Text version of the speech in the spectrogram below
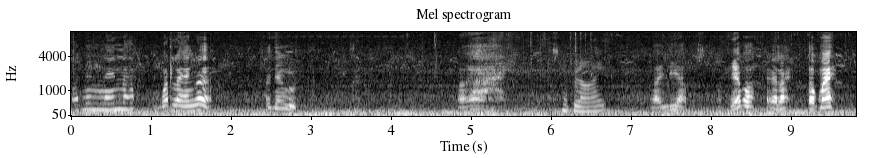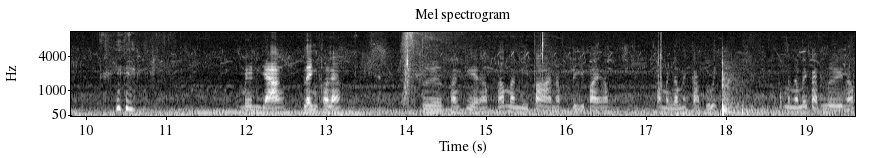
วัดเน้นๆนะครับ วัดแรงด้วยก็ยังหลุดอ้ายเรียบร้อยไรเรียบเฮียพอไม่เป็นไรตกไหมเม่นยางเล่นเขาแล้ว คือสังเกตครับ ถ้ามันมีปลานะตีไปครับ ถ้ามันยังไม่กัดอุ้ยถ้ามันยังไม่กัดเลยนะ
